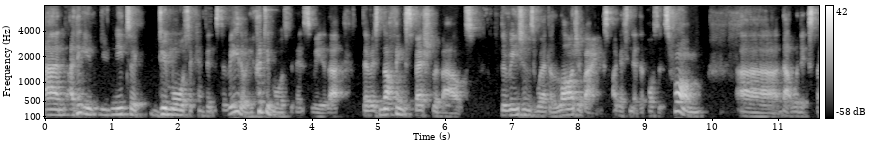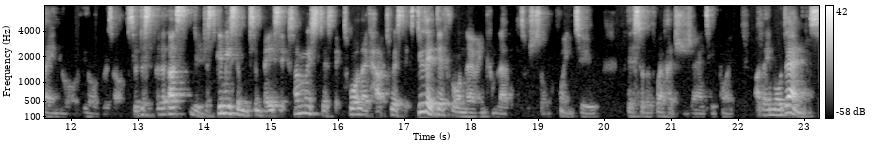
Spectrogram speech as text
And I think you, you need to do more to convince the reader, you could do more to convince the reader that there is nothing special about the regions where the larger banks are getting their deposits from uh, that would explain your, your results. So just that's just give me some some basic summary statistics. What are their characteristics? Do they differ on their income levels, which sort of point to this sort of wealth heterogeneity point? Are they more dense?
